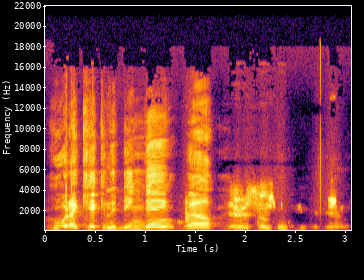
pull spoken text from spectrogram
Who would I kick in the ding ding? Well, there is something you could do.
